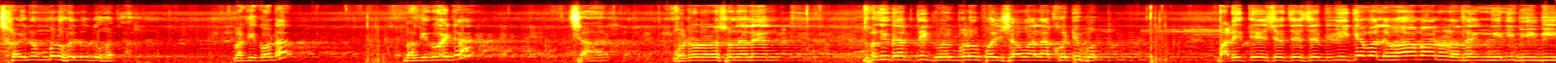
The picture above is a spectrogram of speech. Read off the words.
ছয় নম্বর হইল দু হাজার বাকি কটা? বাকি কয়টা? চার। ঘটনাটা শোনালেন। ধনী ব্যক্তি, বড় পয়সাওয়ালা, কোটিপতি। বাড়িতে এসেছে এসে বিবিকে বলে, ও আমার অর্ধাঙ্গিনী বিবি,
